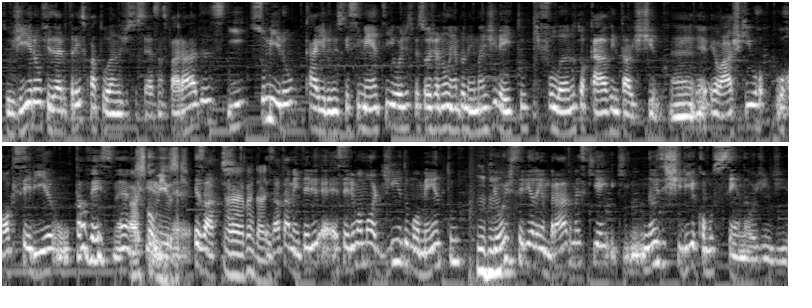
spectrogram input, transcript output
Surgiram, fizeram 3, 4 anos de sucesso nas paradas e sumiram, caíram no esquecimento e hoje as pessoas já não lembram nem mais direito que fulano tocava em tal estilo. É, eu acho que o, o rock seria um, talvez, né? Gospel music. É, exato. É, é verdade. Exatamente. Ele, é, seria uma modinha do momento uhum. que hoje seria lembrado, mas que, é, que não existiria como cena hoje em dia.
